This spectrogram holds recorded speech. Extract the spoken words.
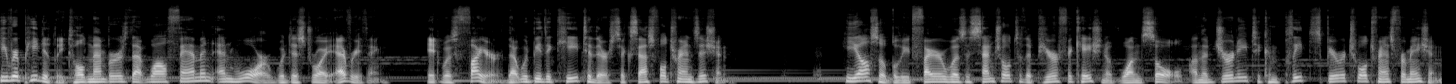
He repeatedly told members that while famine and war would destroy everything, it was fire that would be the key to their successful transition. He also believed fire was essential to the purification of one's soul on the journey to complete spiritual transformation.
